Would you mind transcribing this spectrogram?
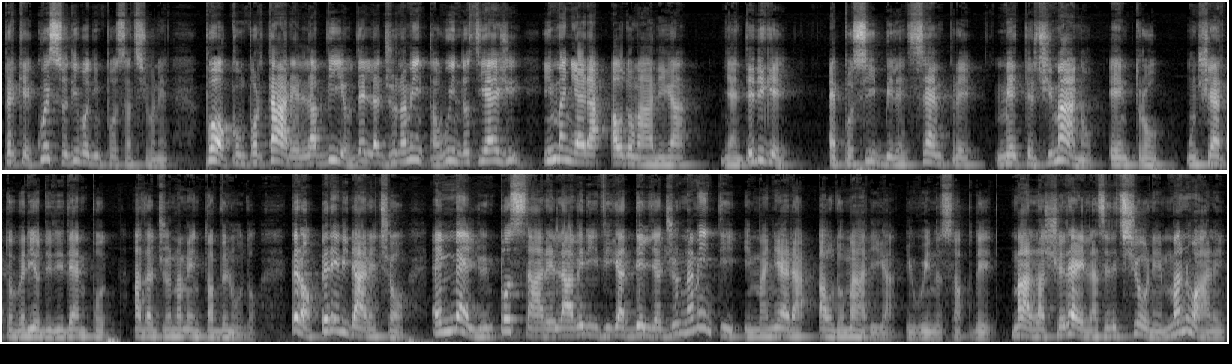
perché questo tipo di impostazione può comportare l'avvio dell'aggiornamento a Windows 10 in maniera automatica. Niente di che, è possibile sempre metterci mano entro un certo periodo di tempo ad aggiornamento avvenuto. Però per evitare ciò è meglio impostare la verifica degli aggiornamenti in maniera automatica in Windows Update, ma lascerei la selezione manuale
